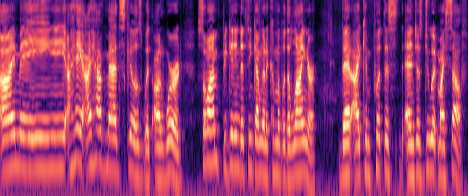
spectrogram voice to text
I'm a, hey, I have mad skills with on Word. So I'm beginning to think I'm going to come up with a liner that I can put this and just do it myself.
